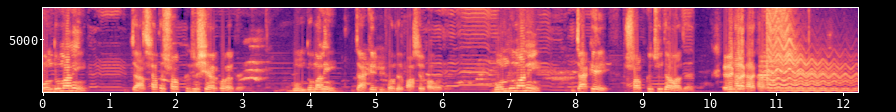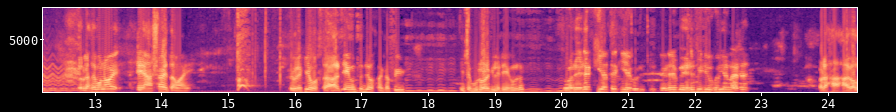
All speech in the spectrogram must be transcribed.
বন্ধু মানে যার সাথে সবকিছু শেয়ার করা যায়। বন্ধু মানে যাকে বিপদে পাশে পাওয়া যায়। বন্ধু মানে যাকে সবকিছু দেওয়া যায়। এটা খারা খারা খারা তোর কাছে মনে হয় এ হাসা হইতাম আয় এবারে কি অবস্থা? আর এখন তো যাস না তুই এটা বুড়ো আর কি লেটে এখন তোমার এটা কিয়াতে কিয়া করি এটা এটা ভিডিও করিও না এটা? ওটা হা হাগল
